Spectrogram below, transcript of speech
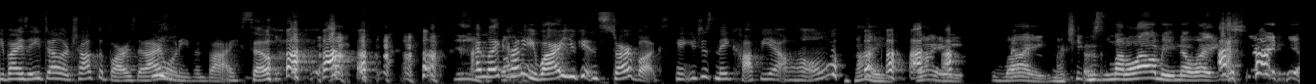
He buys eight dollar chocolate bars that I won't even buy. So I'm like, honey, why are you getting Starbucks? Can't you just make coffee at home? right, right, right. My cheapness will not allow me. No, right. yeah.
